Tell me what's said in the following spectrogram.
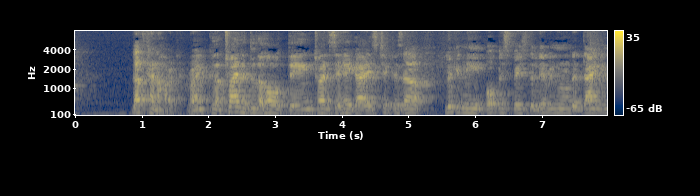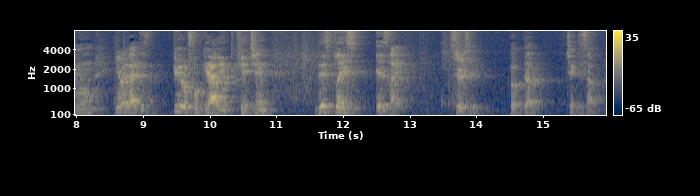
that's kind of hard, right? Because I'm trying to do the whole thing, trying to say, hey guys, check this out. Look at me, open space, the living room, the dining room. Here I got this beautiful galley kitchen. This place is like, seriously, hooked up. Check this out.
